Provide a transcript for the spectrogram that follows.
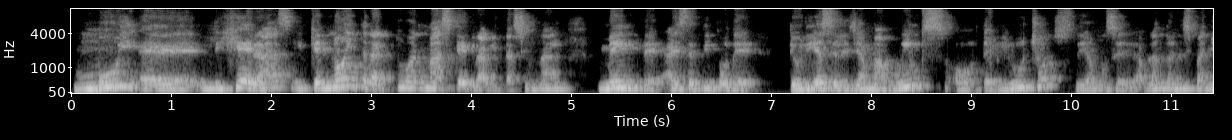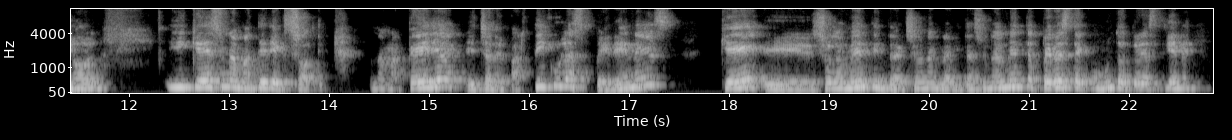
muy eh, ligeras y que no interactúan más que gravitacionalmente. A este tipo de teorías se les llama WIMPs o debiluchos, digamos, eh, hablando en español, y que es una materia exótica, una materia hecha de partículas perennes que eh, solamente interaccionan gravitacionalmente, pero este conjunto de teorías tiene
